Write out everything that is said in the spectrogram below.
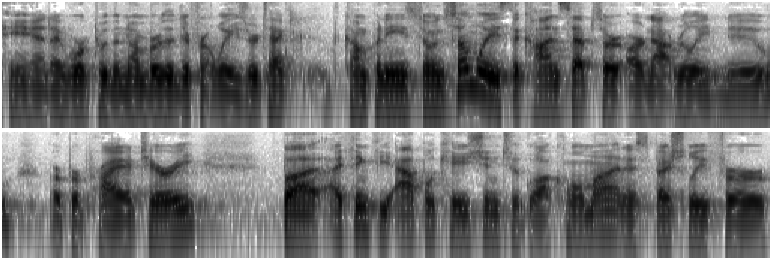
and I've worked with a number of the different laser tech companies. So in some ways, the concepts are, are not really new or proprietary, but I think the application to glaucoma and especially for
